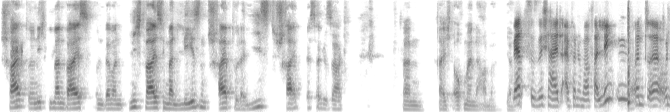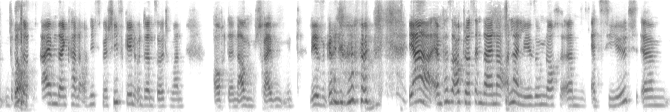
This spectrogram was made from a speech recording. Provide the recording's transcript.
schreibt und nicht, wie man weiß, und wenn man nicht weiß, wie man lesen schreibt oder liest, schreibt, besser gesagt, dann reicht auch mein Name. Ja. Werde zur Sicherheit einfach nochmal verlinken und äh, unten drunter ja. schreiben, dann kann auch nichts mehr schiefgehen und dann sollte man auch deinen Namen schreiben und lesen können. Mhm. ja, ähm, pass auf, du hast in deiner Online-Lesung noch ähm, erzählt, ähm,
